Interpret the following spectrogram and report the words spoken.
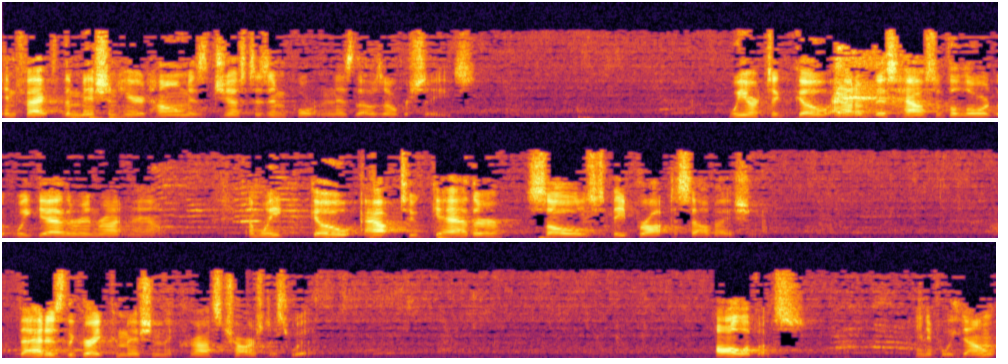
In fact, the mission here at home is just as important as those overseas. We are to go out of this house of the Lord that we gather in right now, and we go out to gather souls to be brought to salvation. That is the Great Commission that Christ charged us with. All of us. And if we don't,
